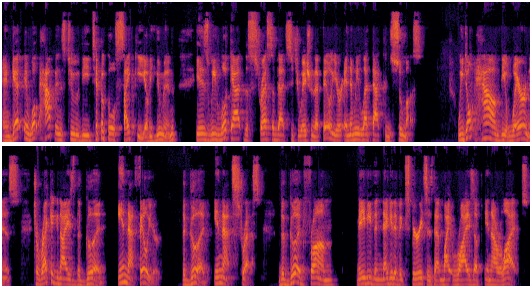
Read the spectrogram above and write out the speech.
And get and what happens to the typical psyche of a human is we look at the stress of that situation, that failure, and then we let that consume us. We don't have the awareness to recognize the good in that failure, the good in that stress, the good from maybe the negative experiences that might rise up in our lives.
